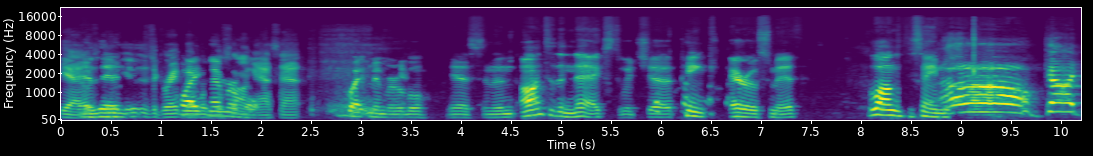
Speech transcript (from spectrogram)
Yeah, And it was, then- it was a great Quite memorable, song, ass hat. quite memorable. Yes, and then on to the next, which uh, Pink Aerosmith, along with the same. Oh God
